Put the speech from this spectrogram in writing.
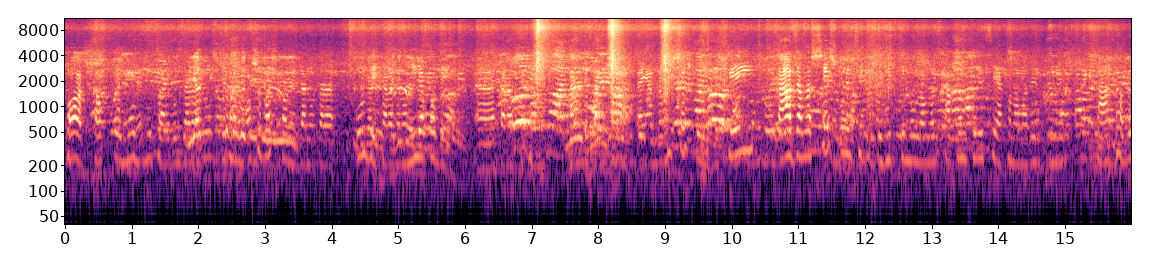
ঘর শক্ত, মজবুত হয় এবং যারা সেখানে বসবাস করে, যেন তারা করবে, তারা যেন নিরাপদে তারা থাকতে পারে। তাই আমরা বিশ্বাস সেই কাজ আমরা শেষ করেছি কিন্তু ভিত্তিমূল আমরা স্থাপন করেছি। এখন আমাদের গৃহের ছাদ হবে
